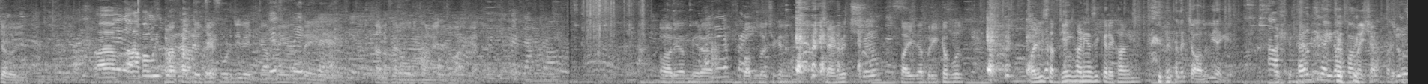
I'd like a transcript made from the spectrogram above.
ਚਲੋ ਜੀ। ਆ ਆਪਾਂ ਵੀ ਹੁਣ ਆਪਾਂ ਦੂਜੇ ਫੂਡ ਦੀ ਵੇਟ ਕਰਦੇ ਆ ਤੇ ਤੁਹਾਨੂੰ ਫਿਰ ਉਹ ਦਿਖਾਉਣਾ ਜਦੋਂ ਆ ਗਿਆ। ਔਰ ਇਹ ਮੇਰਾ ਬਫਲੋ ਚਿਕਨ ਸੈਂਡਵਿਚ ਭਾਈ ਦਾ ਬਰੀਟੋ ਬੋਲ ਭਾਜੀ ਸਬਜ਼ੀਆਂ ਹੀ ਖਾਣੀਆਂ ਸੀ ਘਰੇ ਖਾ ਲੈਂਦੇ। ਥੱਲੇ ਚੌਲ ਵੀ ਹੈਗੇ। ਹੈਲਦੀ ਖਾਈਦਾ ਆਪਾਂ ਹਮੇਸ਼ਾ। ਸ਼ੁਰੂ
